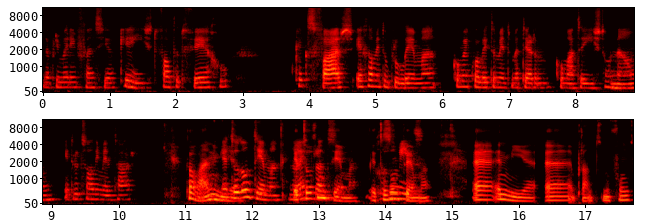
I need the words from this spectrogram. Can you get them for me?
na primeira infância. O que é hum. isto? Falta de ferro? O que é que se faz? É realmente um problema? Como é que o aleitamento materno colmata isto ou não? Introdução alimentar? Então vá, anemia. É todo um tema, não é? É todo Pronto. um tema. É todo um tema. A anemia, uh, pronto, no fundo,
